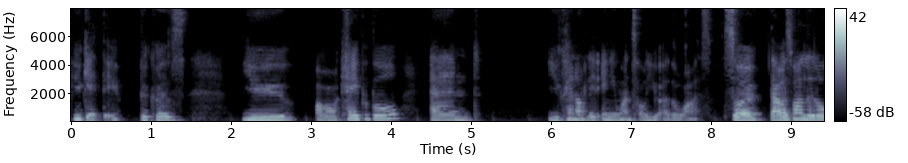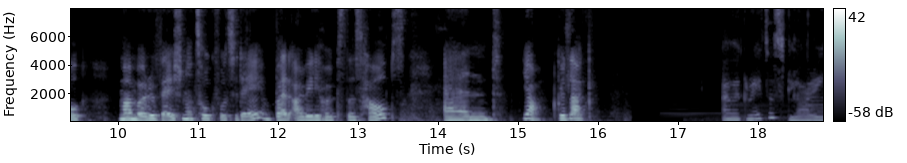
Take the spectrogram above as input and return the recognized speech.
you get there because you are capable and you cannot let anyone tell you otherwise. So that was my little my motivational talk for today, but I really hope this helps. And yeah, good luck. Our greatest glory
